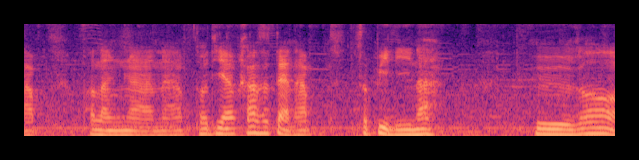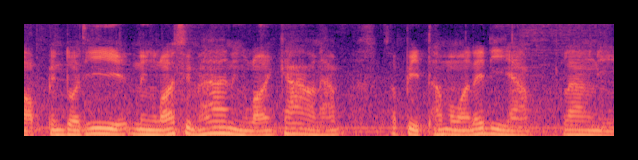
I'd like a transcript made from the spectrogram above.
ครับ พลังงานนะครับเท่าที่ครับค่าสแตทครับ สปีดดีนะ คือก็เป็นตัวที่ 115 109 นะครับ สปีดทำออกมาได้ดีครับ ร่างนี้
